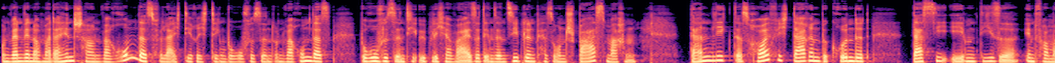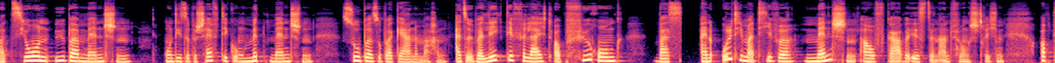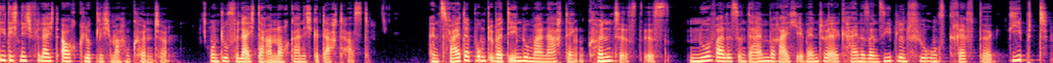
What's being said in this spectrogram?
Und wenn wir nochmal dahin schauen, warum das vielleicht die richtigen Berufe sind und warum das Berufe sind, die üblicherweise den sensiblen Personen Spaß machen, dann liegt das häufig darin begründet, dass sie eben diese Information über Menschen und diese Beschäftigung mit Menschen super, super gerne machen. Also überleg dir vielleicht, ob Führung was eine ultimative Menschenaufgabe ist, in Anführungsstrichen, ob die dich nicht vielleicht auch glücklich machen könnte und du vielleicht daran noch gar nicht gedacht hast. Ein zweiter Punkt, über den du mal nachdenken könntest, ist, nur weil es in deinem Bereich eventuell keine sensiblen Führungskräfte gibt,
